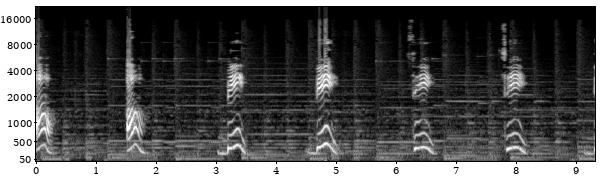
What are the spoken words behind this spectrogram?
A A B B C C D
